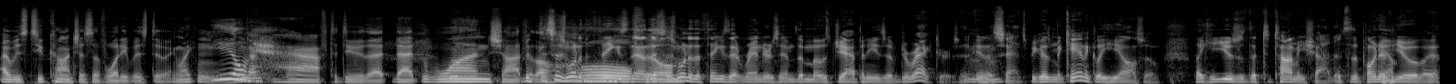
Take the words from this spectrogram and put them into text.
I was too conscious of what he was doing. Like you don't have to do that that one shot. For But the this is one of the things. Now, this is one of the things that renders him the most Japanese of directors, in, Mm-hmm. in a sense, because mechanically he also like he uses the tatami shot. It's the point of Yeah. view of a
